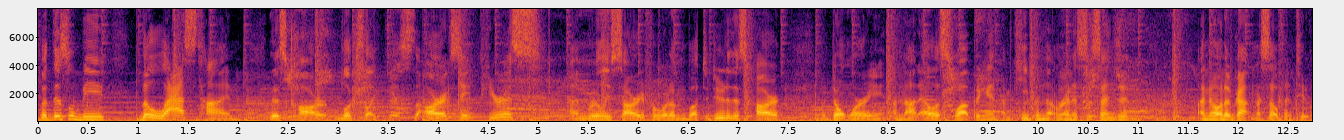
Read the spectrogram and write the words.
But this will be the last time this car looks like this. The RX-8 Purus, I'm really sorry for what I'm about to do to this car, but don't worry, I'm not LS swapping it. I'm keeping that Renesis engine. I know what I've gotten myself into.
